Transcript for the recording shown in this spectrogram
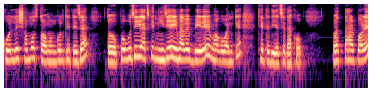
করলে সমস্ত অমঙ্গল কেটে যায়। তো প্রভুজি আজকে নিজে এইভাবে বেড়ে ভগবানকে খেতে দিয়েছে, দেখো। এবার তারপরে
